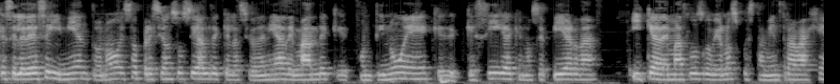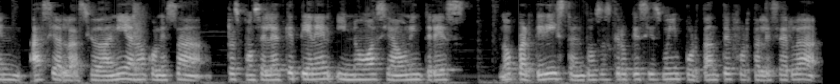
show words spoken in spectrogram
que se le dé seguimiento, ¿no? Esa presión social de que la ciudadanía demande que continúe, que, que siga, que no se pierda y que además los gobiernos pues también trabajen hacia la ciudadanía, ¿no? Con esa responsabilidad que tienen y no hacia un interés, ¿no? Partidista. Entonces creo que sí es muy importante fortalecer la,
